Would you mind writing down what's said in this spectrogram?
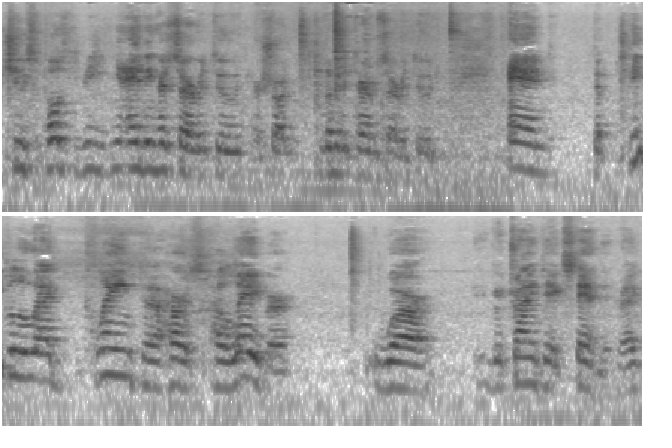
She was supposed to be ending her servitude, her short, limited term servitude, and the people who had claim to her, her labor were trying to extend it, right?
